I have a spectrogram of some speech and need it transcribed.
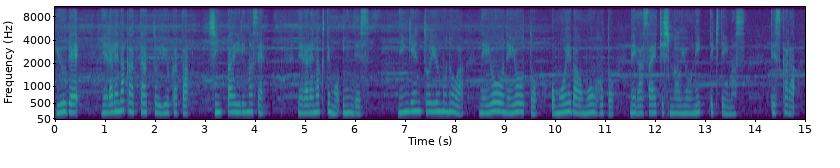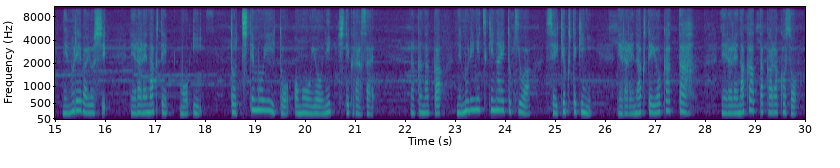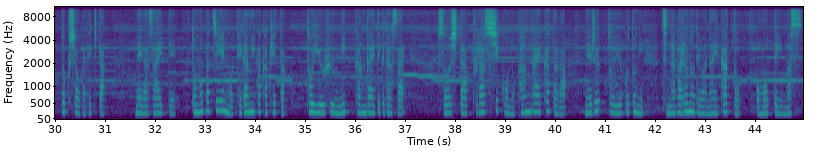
昨べ寝られなかったという方、心配いりません。寝られなくてもいいんです。人間というものは寝よう寝ようと思えば思うほど目が冴えてしまうようにできています。ですから眠ればよし、寝られなくてもいい、どっちでもいいと思うようにしてください。なかなか眠りにつきない時は積極的に寝られなくてよかった寝られなかったからこそ読書ができた目が覚いて友達への手紙が書けたというふうに考えてくださいそうしたプラス思考の考え方が寝るということにつながるのではないかと思っています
